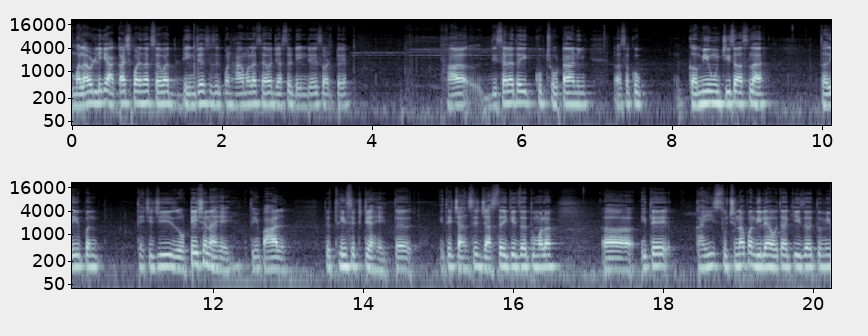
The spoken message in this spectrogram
मला वाटलं की आकाश पाळणा सर्वात डेंजरस असेल पण हा मला सर्वात जास्त डेंजरस वाटतो आहे हा दिसायला तरी खूप छोटा आणि असा खूप कमी उंचीचा असला तरी पण त्याची जी रोटेशन आहे तुम्ही पाहाल तर थ्री सिक्स्टी आहे. तर इथे चान्सेस जास्त आहे की जर तुम्हाला इथे काही सूचना पण दिल्या होत्या की जर तुम्ही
